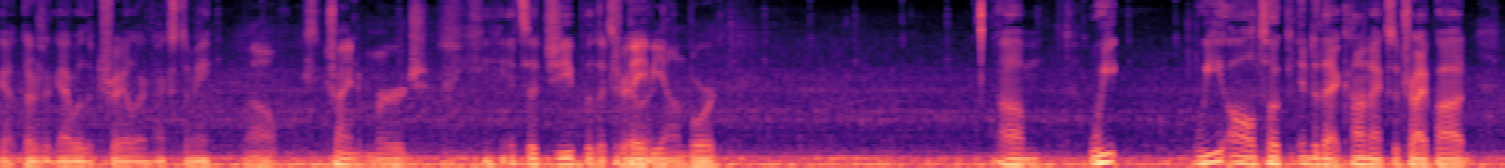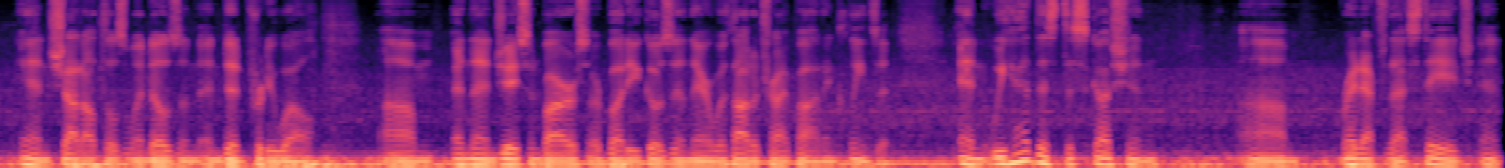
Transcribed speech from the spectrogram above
I got there's a guy with a trailer next to me Oh, he's trying to merge. it's a jeep with a It's a trailer baby on board. um, we we all took into that Connex a tripod and shot out those windows and, and did pretty well. Um, and then Jason Bars, our buddy, goes in there without a tripod and cleans it. And we had this discussion um, right after that stage. And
